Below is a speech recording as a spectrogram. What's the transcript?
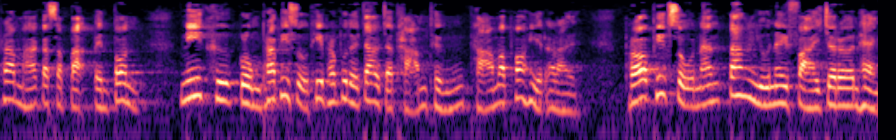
พระมหากัสปะเป็นต้น นี่คือกลุ่มพระภิกษุที่พระพุทธเจ้าจะถามถึงถามว่าเพราะเหตุอะไร เพราะภิกษุนั้นตั้งอยู่ในฝ่ายเจริญแห่ง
